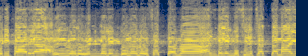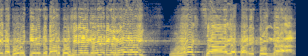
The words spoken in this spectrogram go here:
பிடிப்பார்கள்? வெல்வது வெண்களின் குலவை சத்தமா? ஆண்களின் விசில் சத்தமா என பொறுத்திருந்து பார்ப்போம். சிறிய கைதடிகள் வீரர்களை. உற்சாகப்படுத்துங்கள்.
